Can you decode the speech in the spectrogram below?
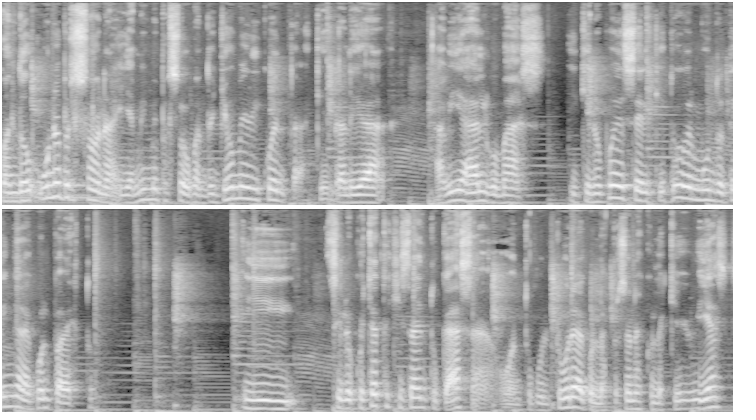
Cuando una persona, y a mí me pasó, cuando yo me di cuenta que en realidad había algo más y que no puede ser que todo el mundo tenga la culpa de esto, y si lo escuchaste quizás en tu casa o en tu cultura, con las personas con las que vivías,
